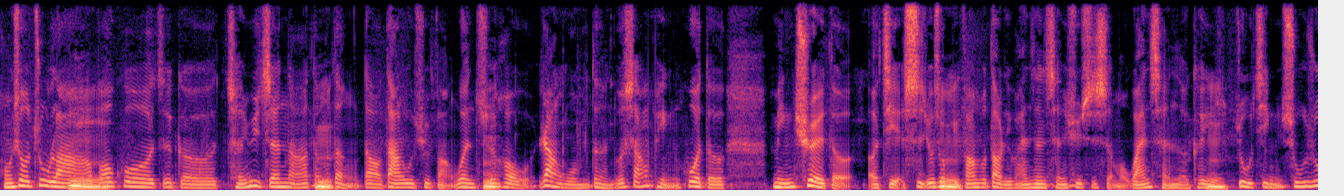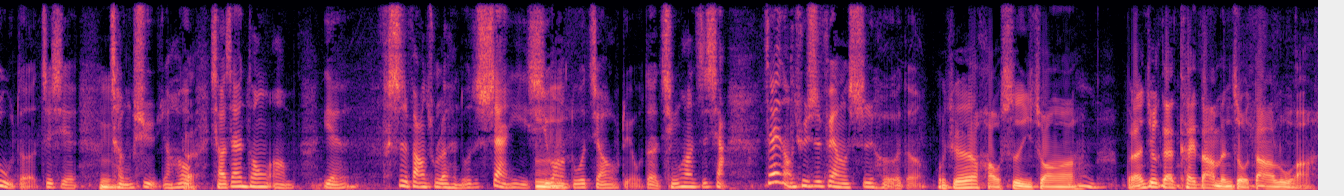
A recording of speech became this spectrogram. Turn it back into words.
洪秀柱啦，嗯、包括这个陈玉珍啊等等，到大陆去访问之后，嗯、让我们的很多商品获得明确的呃解释，就是说，比方说，到底完成程序是什么，嗯、完成了可以入境输入的这些程序，嗯、然后小三通啊、嗯、也释放出了很多的善意，希望多交流的情况之下，在野党去是非常适合的。我觉得好事一桩啊，本来就该开大门走大路啊。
